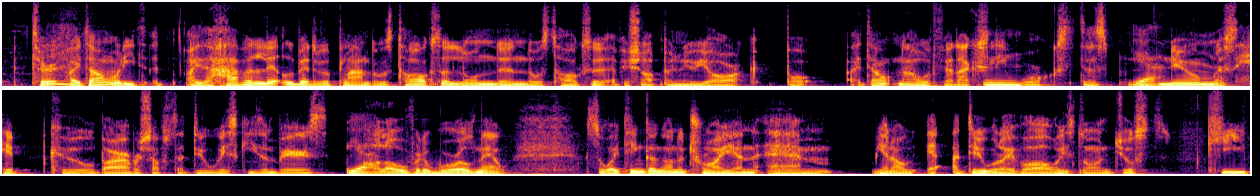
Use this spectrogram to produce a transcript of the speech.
ter- I don't really. I have a little bit of a plan. There was talks of London. There was talks of a shop in New York, but I don't know if it actually works. There's Mm. Yeah. numerous hip, cool barbershops that do whiskies and beers Yeah. all over the world now. So I think I'm going to try and, um, you know, I do what I've always done. Just keep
